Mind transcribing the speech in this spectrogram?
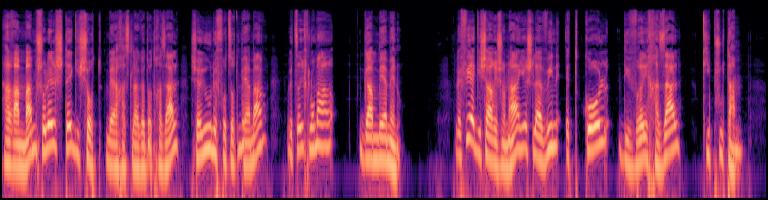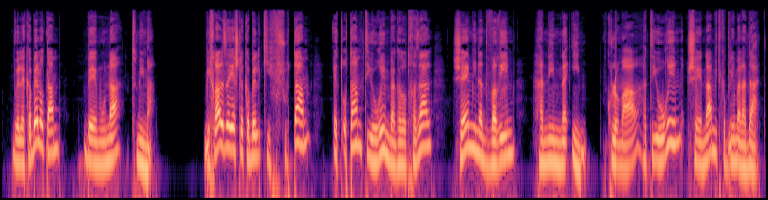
הרמב"ם שולל שתי גישות ביחס לאגדות חז"ל שהיו נפוצות בימיו, וצריך לומר, גם בימינו. לפי הגישה הראשונה, יש להבין את כל דברי חז"ל כפשוטם, ולקבל אותם באמונה תמימה. בכלל זה יש לקבל כפשוטם את אותם תיאורים באגדות חז"ל שהם מן הדברים הנמנעים, כלומר, התיאורים שאינם מתקבלים על הדעת.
